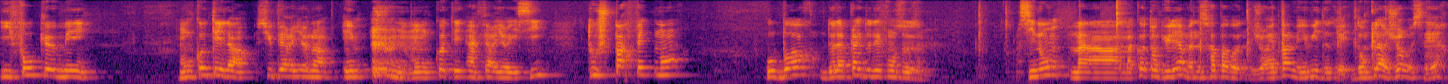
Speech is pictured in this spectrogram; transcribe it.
il faut que mes, mon côté là, supérieur là, et mon côté inférieur ici, touchent parfaitement au bord de la plaque de défonceuse. Sinon, ma, cote angulaire ben, ne sera pas bonne. J'aurai pas mes 8 degrés. Donc là, je resserre.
